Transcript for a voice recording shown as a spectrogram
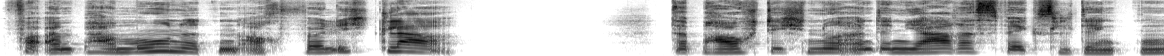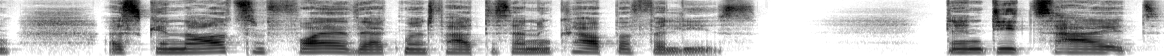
vor ein paar Monaten auch völlig klar. Da brauchte ich nur an den Jahreswechsel denken, als genau zum Feuerwerk mein Vater seinen Körper verließ. Denn die Zeit,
